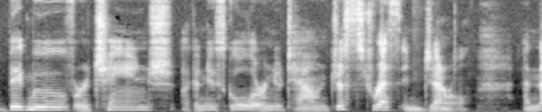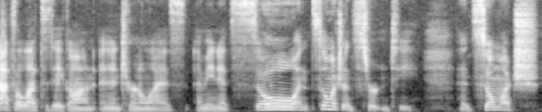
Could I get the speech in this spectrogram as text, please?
big move or a change, like a new school or a new town, just stress in general. And that's a lot to take on and internalize. I mean, it's so and so much uncertainty and so much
